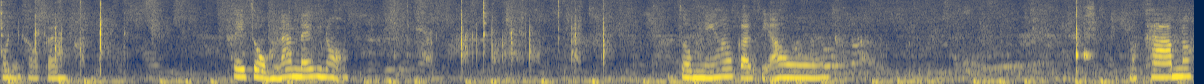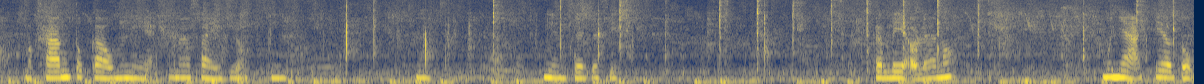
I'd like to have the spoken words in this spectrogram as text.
คนเข้ากัน ใส่สมน้ำได้พี่น้องสมนี้เข้ากะสิเอามะขามเนาะมะขามตัวเก่ามันเนี่ยมาใส่พี่น้องนี่ เนียนใส่จะสิกันเละแล้วเนาะมันอยากเกี่ยวต้ม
